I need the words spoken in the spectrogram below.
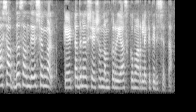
ആ ശബ്ദ സന്ദേശങ്ങൾ കേട്ടതിന് ശേഷം നമുക്ക് റിയാസ് കുമാറിലേക്ക് തിരിച്ചെത്താം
